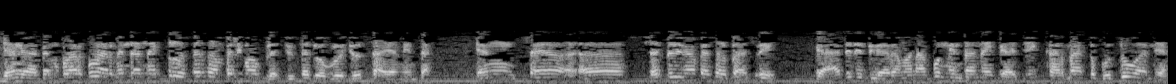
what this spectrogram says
Ya nggak akan kelar-kelar, minta naik terus, kan sampai 15 juta, 20 juta ya minta. Yang saya, eh, saya setuju dengan Faisal Basri, nggak ada di negara mana pun minta naik gaji karena kebutuhan ya.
